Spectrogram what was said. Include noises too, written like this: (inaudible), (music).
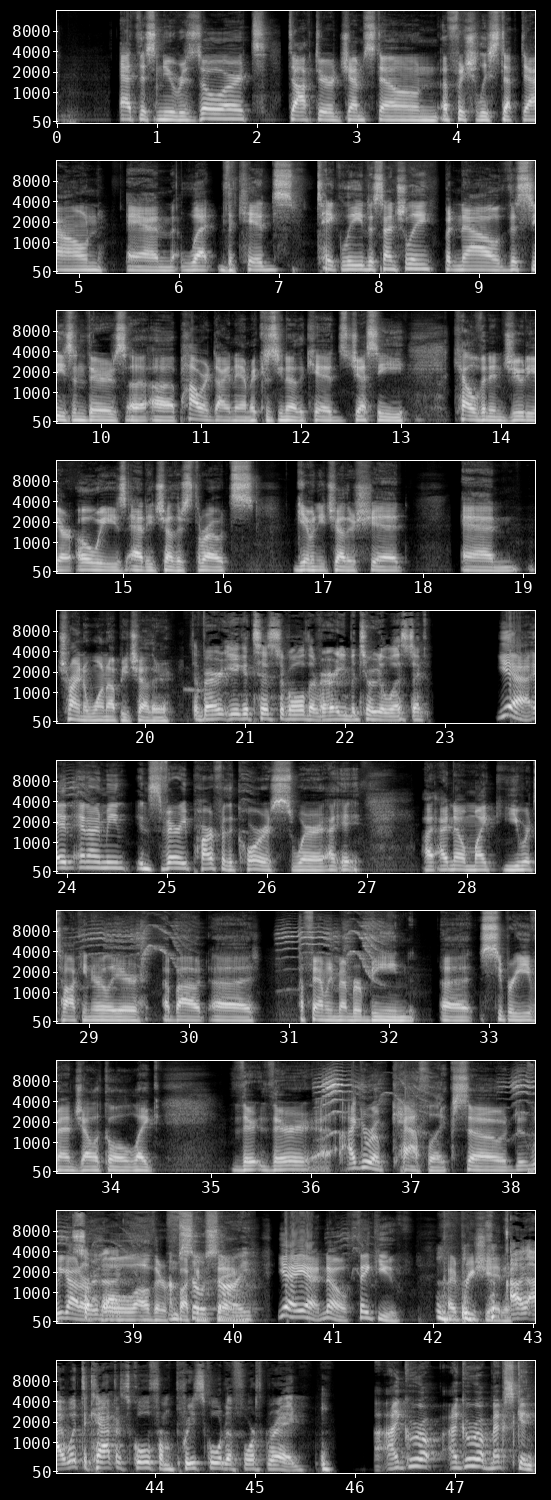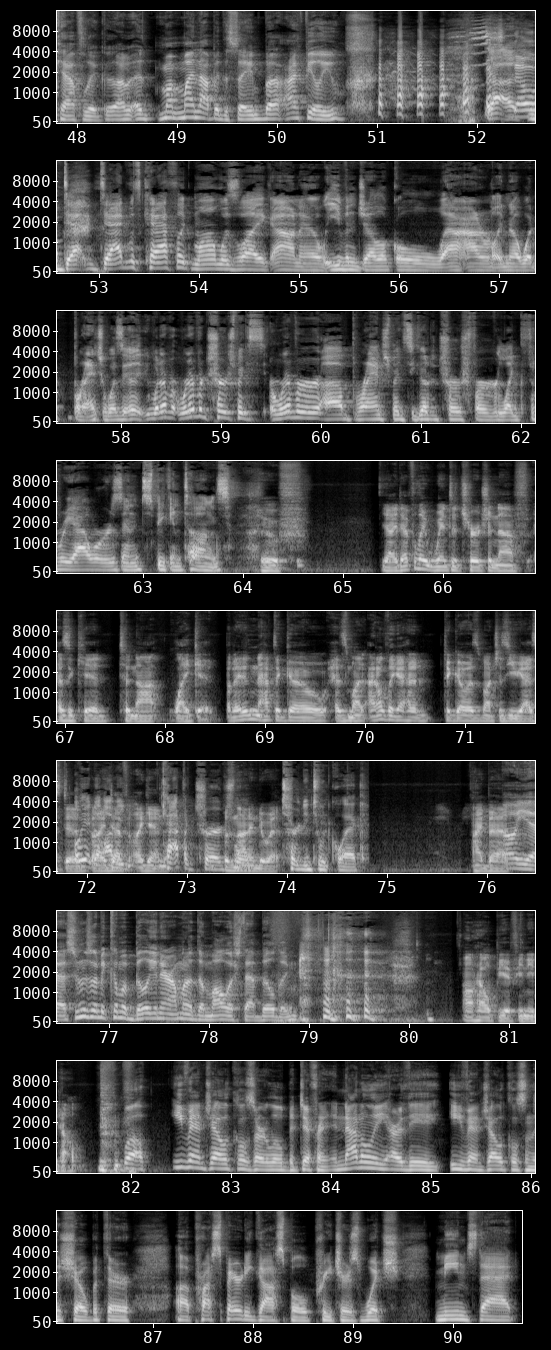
at this new resort. Dr. Gemstone officially stepped down and let the kids take lead essentially. But now this season, there's a, a power dynamic because, you know, the kids, Jesse, Kelvin, and Judy are always at each other's throats, giving each other shit and trying to one up each other. They're very egotistical. They're very materialistic. Yeah, and, and I mean it's very par for the course. Where I, I, I know Mike, you were talking earlier about uh, a family member being uh, super evangelical. Like they're they're. I grew up Catholic, so we got So our did I. whole other. I'm fucking so thing. Yeah, yeah. No, thank you. I appreciate it. (laughs) I, I went to Catholic school from preschool to fourth grade. I grew up. I grew up Mexican Catholic. Uh, it might not be the same, but I feel you. (laughs) Yeah, No. dad, dad was Catholic. Mom was like I don't know, evangelical. I I don't really know what branch it was. Uh, Whatever, whatever church makes, whatever uh, branch makes you go to church for like three hours and speak in tongues. Oof. Yeah, I definitely went to church enough as a kid to not like it, but I didn't have to go as much. I don't think I had to go as much as you guys did. Oh yeah, but no, I I definitely mean, again, Catholic church was not into it. Turn you to it quick. I bet. Oh yeah, as soon as I become a billionaire, I'm gonna demolish that building. (laughs) I'll help you if you need help. (laughs) well, evangelicals are a little bit different, and not only are the evangelicals in the show, but they're uh, prosperity gospel preachers, which means that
